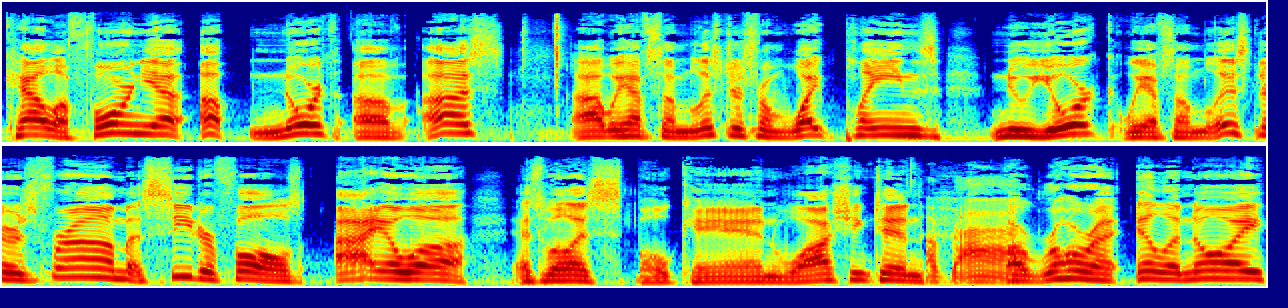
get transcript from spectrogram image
California, up north of us. Uh, we have some listeners from White Plains, New York. We have some listeners from Cedar Falls, Iowa, as well as Spokane, Washington, right. Aurora, Illinois.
